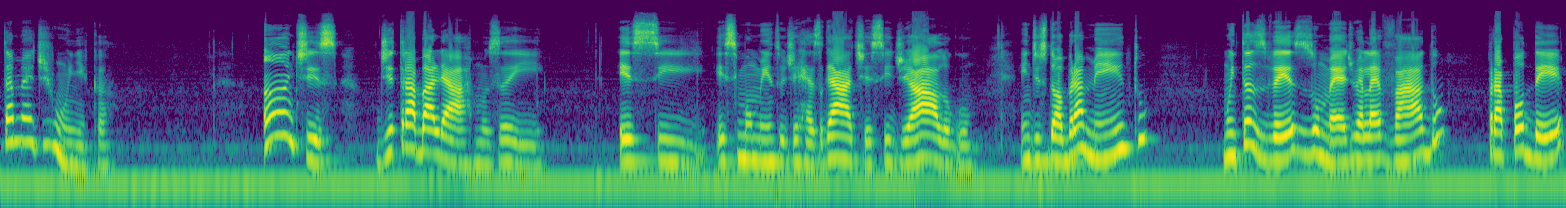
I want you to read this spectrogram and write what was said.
da mediúnica. Antes de trabalharmos aí esse esse momento de resgate, esse diálogo em desdobramento, muitas vezes o médium é levado para poder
